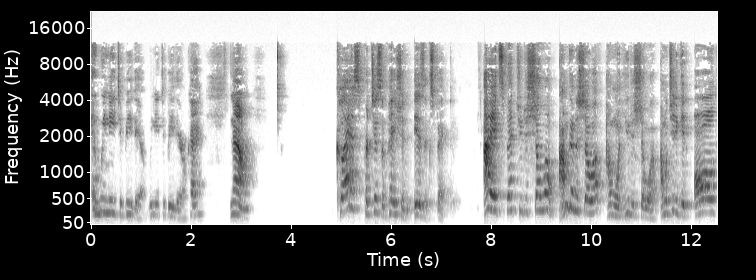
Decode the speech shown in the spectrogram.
and we need to be there. We need to be there, okay? Now, class participation is expected I expect you to show up. I'm going to show up. I want you to show up. I want you to get all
